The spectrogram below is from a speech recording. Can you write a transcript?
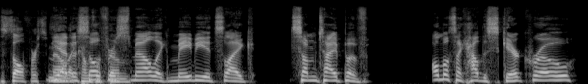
The sulfur smell. yeah, the sulfur smell. Like maybe it's like some type of almost like how the scarecrow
